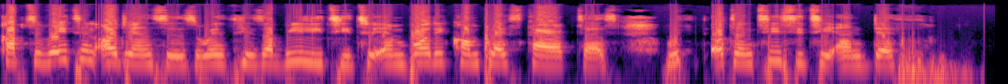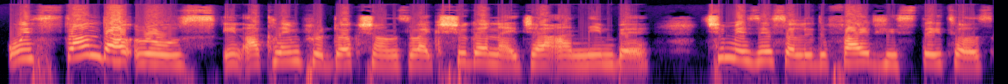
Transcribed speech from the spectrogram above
captivating audiences with his ability to embody complex characters with authenticity and depth. With standout roles in acclaimed productions like Sugar Naija and Nimbe, Chimezie solidified his status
